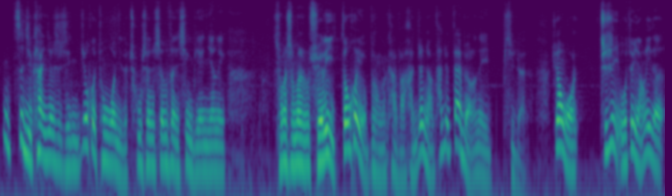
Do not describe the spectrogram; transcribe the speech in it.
你自己看一件事情，你就会通过你的出身、身份、性别、年龄，什么什么什么学历，都会有不同的看法，很正常。他就代表了那一批人。就像我，其实我对杨笠的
